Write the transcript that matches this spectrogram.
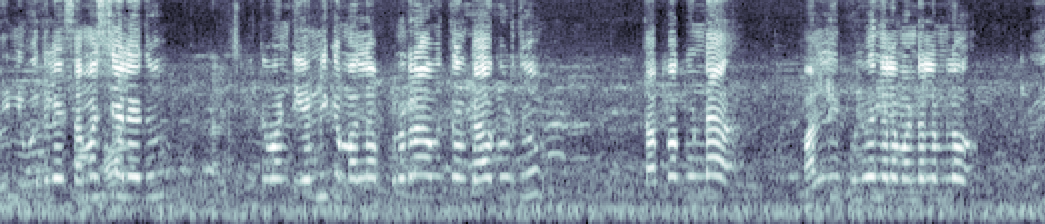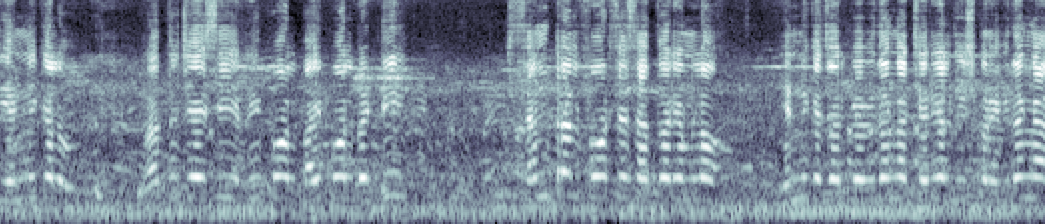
దీన్ని వదిలే సమస్య లేదు. ఇటువంటి ఎన్నిక మళ్ళా పునరావృతం కాకూడదు. తప్పకుండా మళ్ళీ పులివెందుల మండలంలో ఈ ఎన్నికలు రద్దు చేసి రీపోల్ బైపోల్ పెట్టి సెంట్రల్ ఫోర్సెస్ ఆధ్వర్యంలో ఎన్నిక జరిపే విధంగా చర్యలు తీసుకునే విధంగా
